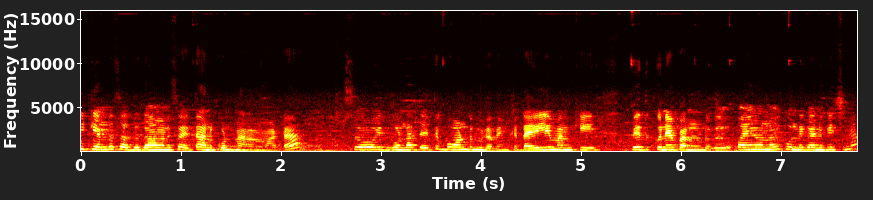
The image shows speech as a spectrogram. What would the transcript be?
ఈ కింద సర్దుదామనేసి అయితే అనుకుంటున్నాను అనమాట సో ఇది ఉన్నదైతే అయితే బాగుంటుంది కదా. ఇంకా డైలీ మనకి వెతుక్కునే పని ఉండదు. పైన ఉన్నవి కొన్ని కనిపించినా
